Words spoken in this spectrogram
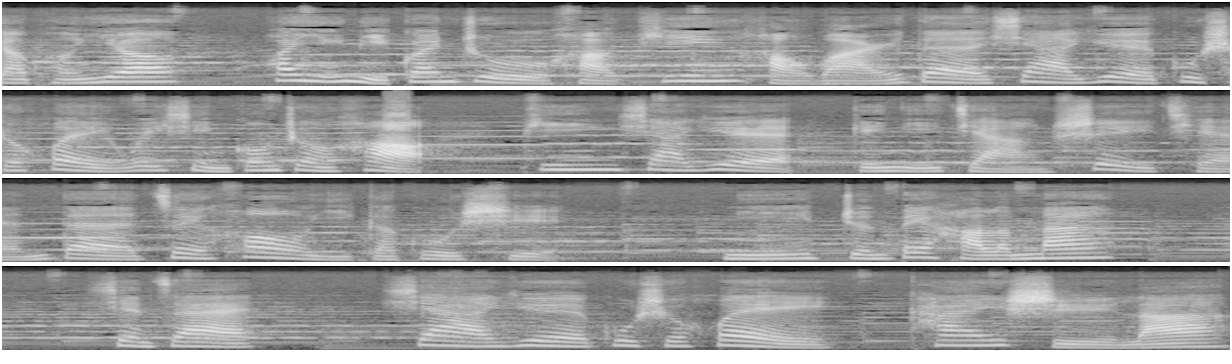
小朋友，欢迎你关注好听好玩的夏月故事会微信公众号，听夏月给你讲睡前的最后一个故事。你准备好了吗？现在，夏月故事会开始啦！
